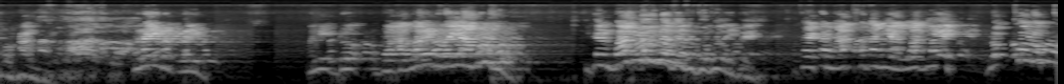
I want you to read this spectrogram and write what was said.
সুবহানাল্লাহ। ধরাই না মানে আল্লাহরে ধরাই আমল হলো। এখানে বাকিও না যে যাইবে ওটা একটা মাত কথা নিয়ে আল্লাহ দিয়ে লক্ষ লক্ষ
